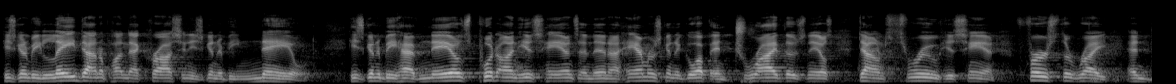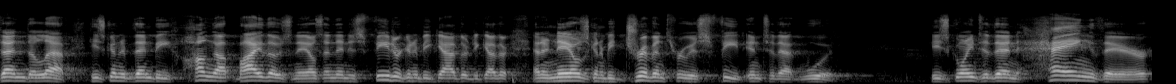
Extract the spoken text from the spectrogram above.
He's going to be laid down upon that cross and he's going to be nailed. He's going to be have nails put on his hands and then a hammer is going to go up and drive those nails down through his hand first the right and then the left. He's going to then be hung up by those nails, and then his feet are going to be gathered together, and a nail is going to be driven through his feet into that wood. He's going to then hang there,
